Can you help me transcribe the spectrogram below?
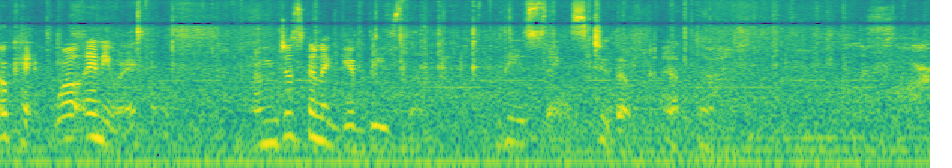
Okay, well anyway, I'm just gonna give these these things to them at the, on the floor.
